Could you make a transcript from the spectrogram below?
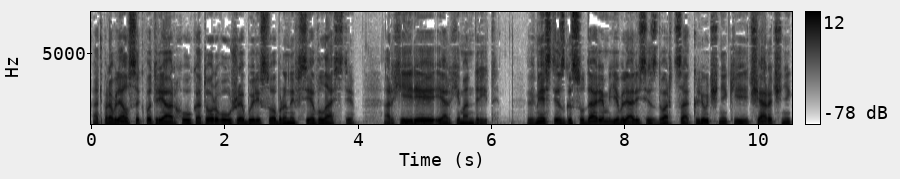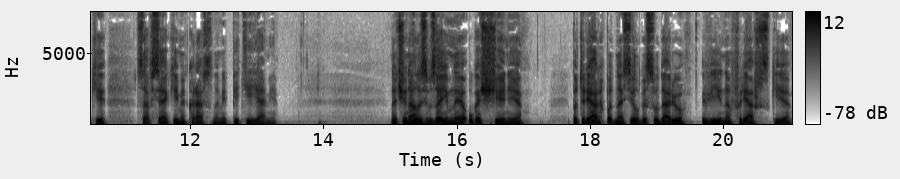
отправлялся к патриарху, у которого уже были собраны все власти, архиереи и архимандриты. Вместе с государем являлись из дворца ключники и чарочники со всякими красными питьями. Начиналось взаимное угощение. Патриарх подносил государю вина фряжские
